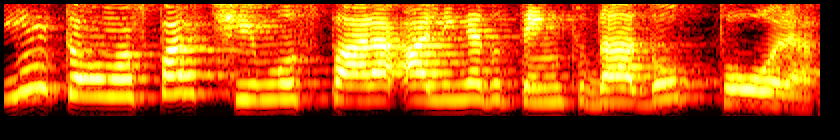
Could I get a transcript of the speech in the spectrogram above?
Então nós partimos para a linha do tempo da doutora,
